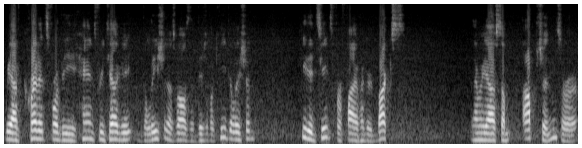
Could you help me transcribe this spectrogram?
We have credits for the hands-free tailgate deletion as well as the digital key deletion. Heated seats for 500 bucks. Then we have some options or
